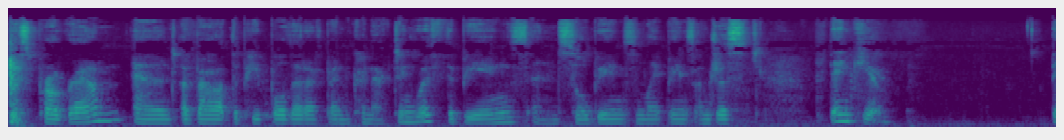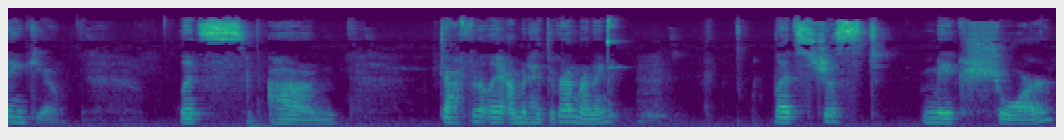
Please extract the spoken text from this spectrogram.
this program and about the people that I've been connecting with, the beings and soul beings and light beings. I'm just, thank you. Thank you. Let's um, definitely, I'm gonna hit the ground running. Let's just make sure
